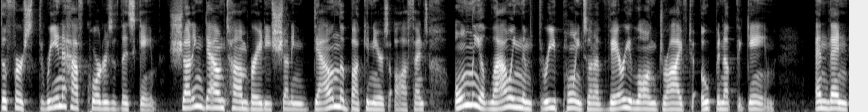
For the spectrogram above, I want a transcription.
the first three and a half quarters of this game, shutting down Tom Brady, shutting down the Buccaneers offense, only allowing them three points on a very long drive to open up the game, and then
